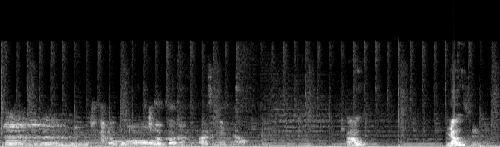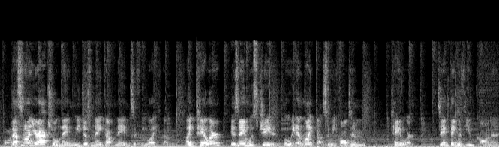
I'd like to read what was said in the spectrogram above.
Hey, Hello. Hello, Connor. I have a name now. Oh. No, that's not your actual name. We just make up names if we like them. Like Taylor, his name was Jaden, but we didn't like that, so we called him Taylor. Same thing with you, Connor.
